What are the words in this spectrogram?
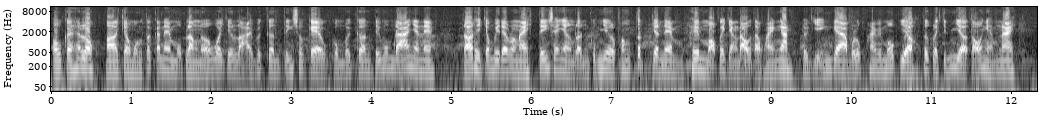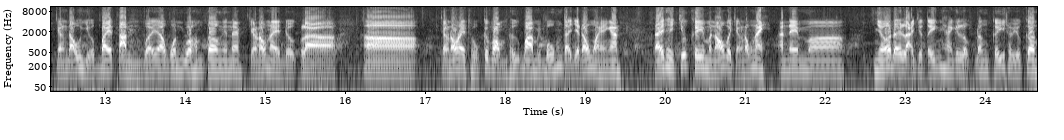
Ok hello, à, chào mừng tất cả anh em một lần nữa quay trở lại với kênh Tiếng số kèo cùng với kênh Tiếng bóng đá nha anh em. Đó thì trong video lần này Tiến sẽ nhận định cũng như là phân tích cho anh em thêm một cái trận đấu tại Hoàng Anh được diễn ra vào lúc 21 giờ tức là 9 giờ tối ngày hôm nay. Trận đấu giữa Brighton với uh, Wolverhampton nha anh em. Trận đấu này được là uh, trận đấu này thuộc cái vòng thứ 34 tại giải đấu ngoại hạng Anh. Đấy thì trước khi mà nói về trận đấu này, anh em uh, nhớ để lại cho Tiến hai cái lượt đăng ký theo dõi kênh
